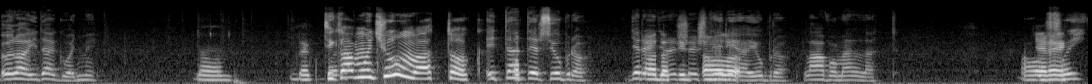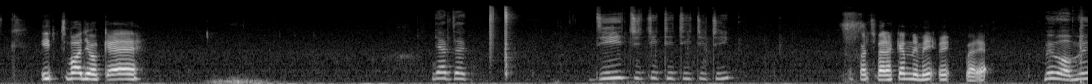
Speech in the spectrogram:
Öl a ideg, vagy mi? Nem. De Ti amúgy vagytok? Itt eltérsz jobbra. Gyere, Oda, gyere, és térjél jobbra. Láva mellett. Ahol Gyerek. folyik. itt vagyok-e? Gyertek. Ti, ti, ti, ti, ti, ti, ti. Akarsz verekedni? Mi? Mi? Várjál. Mi van, mi?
